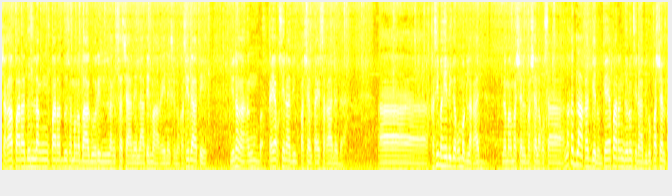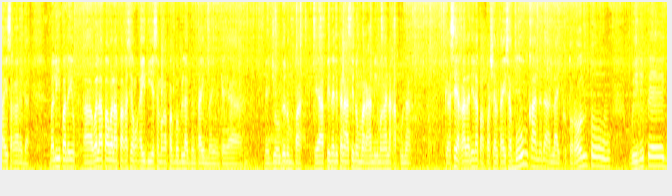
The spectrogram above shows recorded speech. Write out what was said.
Tsaka para dun lang, para dun sa mga bago rin lang sa channel natin mga kinags, ano. Kasi dati, yun na nga, ang, kaya ko sinabi pasyal tayo sa Canada. Ah, kasi mahilig ako maglakad. Namamasyal-masyal ako sa lakad-lakad ganun. Kaya parang ganun sinabi ko, pasyal tayo sa Canada. Mali pala yung ah, wala pa wala pa kasi akong idea sa mga pagbablog ng time na yun. Kaya medyo ganun pa. Kaya pinalitan natin ng maraming mga nakapuna. Kasi akala nila papasyal tayo sa buong Canada like Toronto, Winnipeg,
